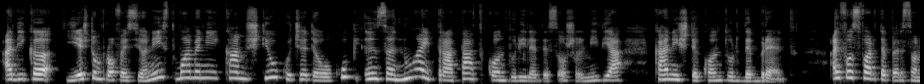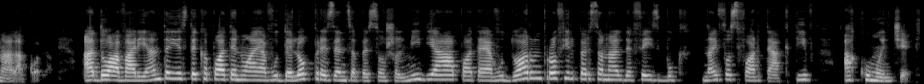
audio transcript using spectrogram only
adică ești un profesionist, oamenii cam știu cu ce te ocupi, însă nu ai tratat conturile de social media ca niște conturi de brand. Ai fost foarte personal acolo. A doua variantă este că poate nu ai avut deloc prezență pe social media, poate ai avut doar un profil personal de Facebook, n-ai fost foarte activ, acum începi.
